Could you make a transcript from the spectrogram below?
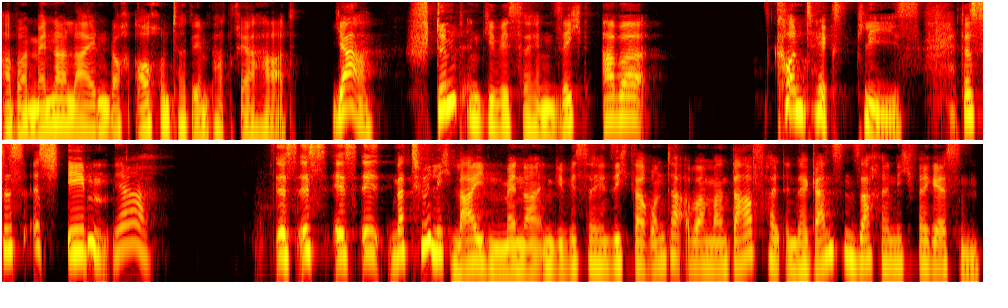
aber Männer leiden doch auch unter dem Patriarchat. Ja, stimmt in gewisser Hinsicht, aber Kontext, please. Das ist es eben, ja. Es ist, es ist, natürlich leiden Männer in gewisser Hinsicht darunter, aber man darf halt in der ganzen Sache nicht vergessen.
